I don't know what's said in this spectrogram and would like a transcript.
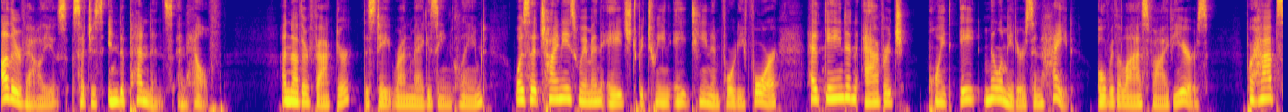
other values such as independence and health. Another factor, the state run magazine claimed, was that Chinese women aged between 18 and 44 have gained an average 0.8 millimeters in height over the last five years, perhaps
